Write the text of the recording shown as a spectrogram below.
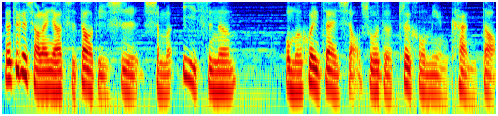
那这个小蓝牙齿到底是什么意思呢？我们会在小说的最后面看到，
